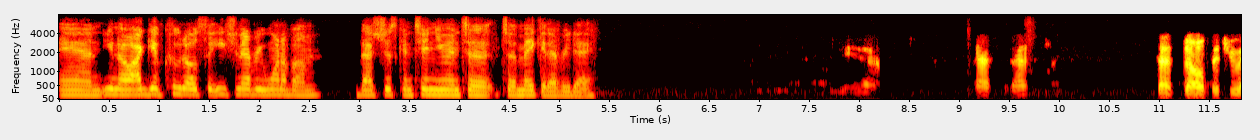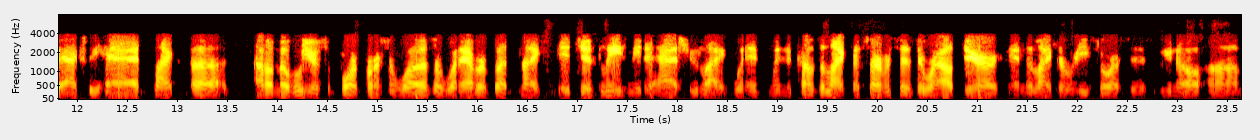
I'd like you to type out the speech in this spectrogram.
And you know, I give kudos to each and every one of them that's just continuing to to make it every day. Yeah, that's that's that's dope that you actually had like uh I don't know who your support person was or whatever, but like it just leads me to ask you like when it when it comes to like the services that were out there and the like the resources, you know, um,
